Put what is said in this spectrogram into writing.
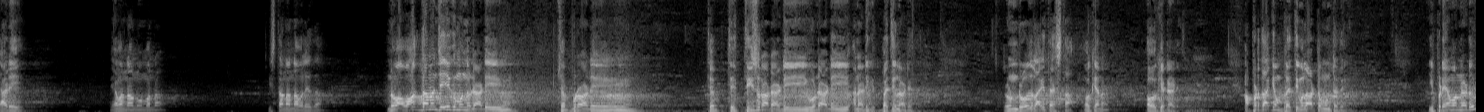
డాడీ ఏమన్నావు నువ్వు మొన్న? ఇస్తానన్నావా లేదా? నువ్వు ఆ వాగ్దానం చేయకముందు డాడీ చెప్పు డాడీ తీసురా డాడీ ఇవ్వు డాడీ అని అడిగి బతిలాడి రెండు రోజులు ఆగి తెస్తా. ఓకేనా? ఓకే డాడీ. అప్పటిదాకేం బ్రతిమలాటం ఉంటుంది. ఇప్పుడేమన్నాడు?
